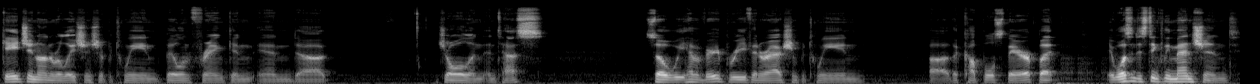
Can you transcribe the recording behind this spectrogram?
gauging on the relationship between Bill and Frank and and uh, Joel and, and Tess. So we have a very brief interaction between uh, the couples there, but it wasn't distinctly mentioned.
